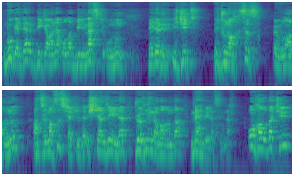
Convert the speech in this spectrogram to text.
bu qədər biganə ola bilməz ki, onun belə bir igid və günahsız övladını acımasız şəkildə işgəncə ilə gözünün qabağında məhv eləsinlər. O halda ki,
